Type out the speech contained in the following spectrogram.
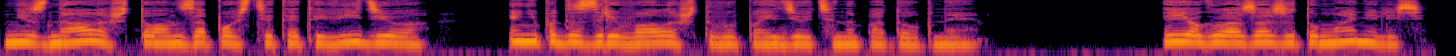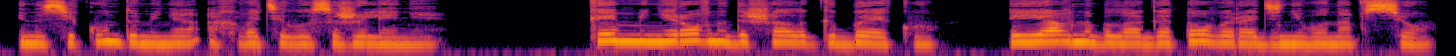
Не знала, что он запостит это видео, и не подозревала, что вы пойдете на подобное». Ее глаза затуманились, и на секунду меня охватило сожаление. Кэмми неровно дышала к Беку и явно была готова ради него на все.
